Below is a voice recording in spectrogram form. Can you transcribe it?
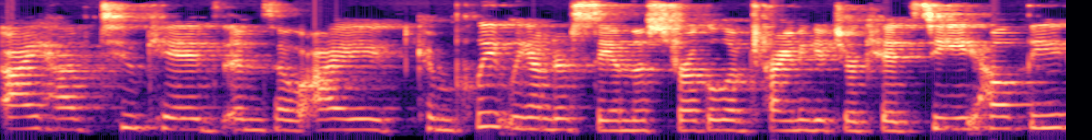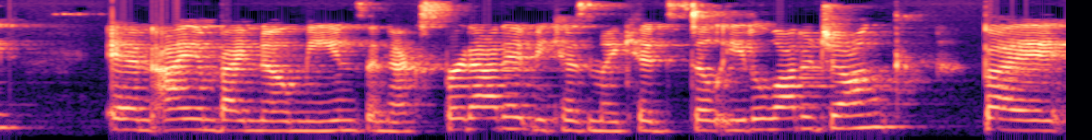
I have two kids, and so I completely understand the struggle of trying to get your kids to eat healthy. And I am by no means an expert at it because my kids still eat a lot of junk, but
